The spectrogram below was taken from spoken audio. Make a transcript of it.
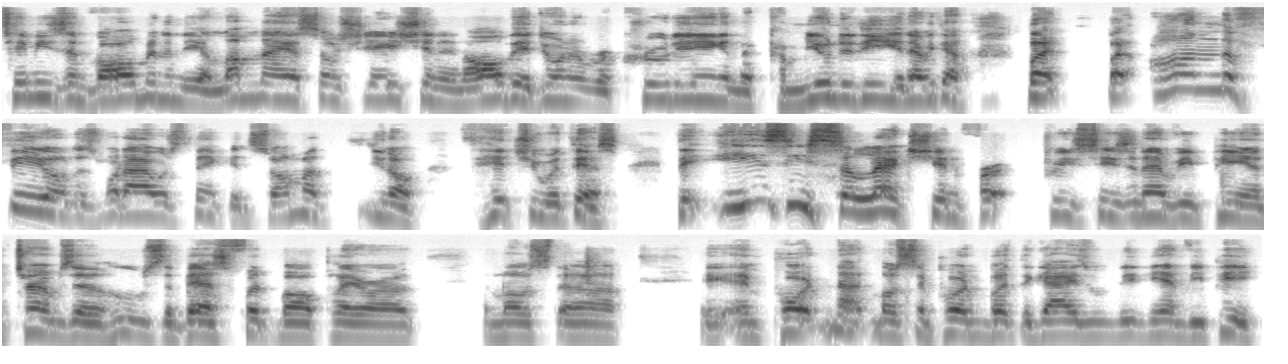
Timmy's involvement in the alumni association and all they're doing in recruiting and the community and everything. But but on the field is what I was thinking. So I'm gonna you know hit you with this: the easy selection for preseason MVP in terms of who's the best football player or the most uh, important, not most important, but the guys would be the MVP.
